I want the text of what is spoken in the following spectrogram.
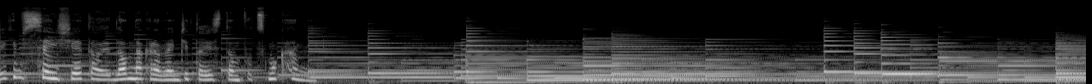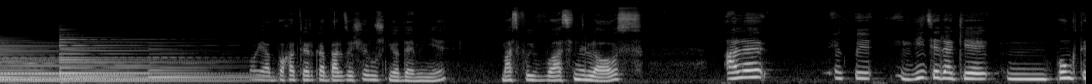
W jakimś sensie to dom na krawędzi to jest dom pod smokami. Moja bohaterka bardzo się różni ode mnie, ma swój własny los, ale jakby widzę takie mm, punkty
